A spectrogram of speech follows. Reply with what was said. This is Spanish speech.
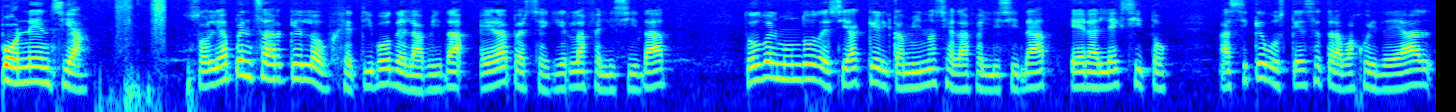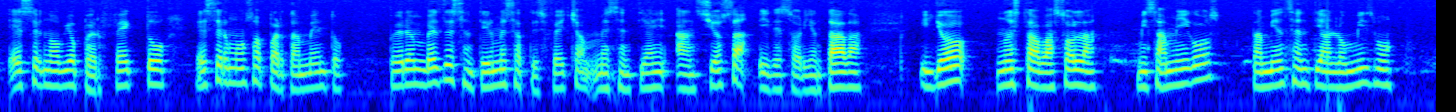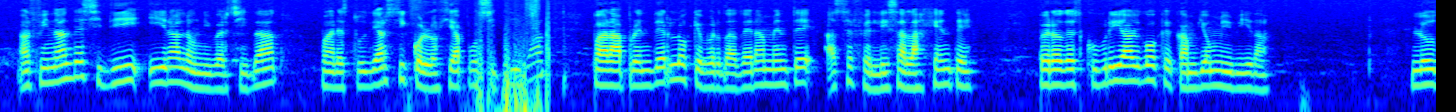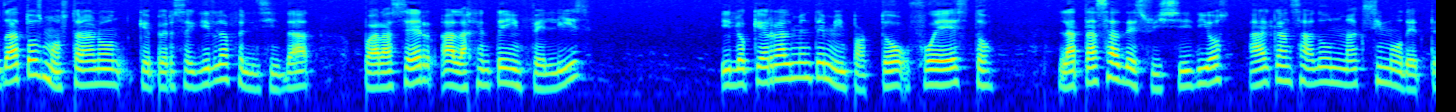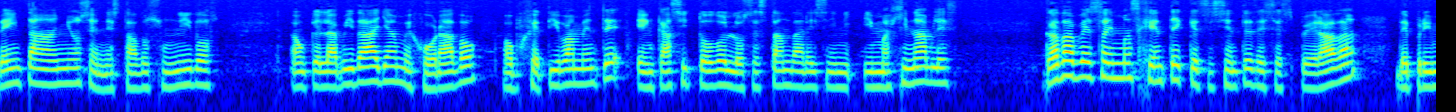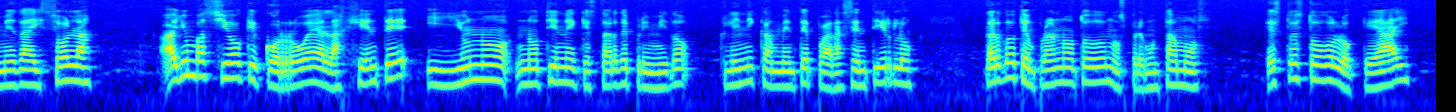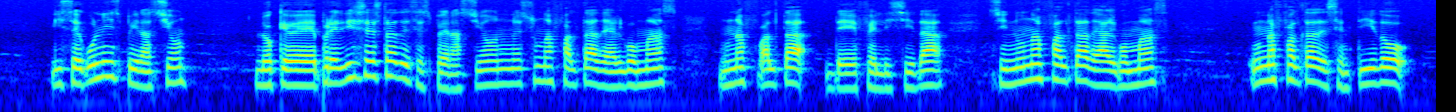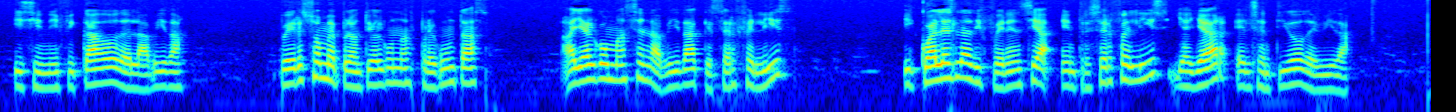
Ponencia. Solía pensar que el objetivo de la vida era perseguir la felicidad. Todo el mundo decía que el camino hacia la felicidad era el éxito. Así que busqué ese trabajo ideal, ese novio perfecto, ese hermoso apartamento. Pero en vez de sentirme satisfecha, me sentía ansiosa y desorientada. Y yo no estaba sola. Mis amigos también sentían lo mismo. Al final decidí ir a la universidad para estudiar psicología positiva, para aprender lo que verdaderamente hace feliz a la gente, pero descubrí algo que cambió mi vida. Los datos mostraron que perseguir la felicidad para hacer a la gente infeliz y lo que realmente me impactó fue esto. La tasa de suicidios ha alcanzado un máximo de 30 años en Estados Unidos, aunque la vida haya mejorado objetivamente en casi todos los estándares imaginables. Cada vez hay más gente que se siente desesperada, deprimida y sola. Hay un vacío que corroe a la gente y uno no tiene que estar deprimido clínicamente para sentirlo. Tardo o temprano todos nos preguntamos, ¿esto es todo lo que hay? Y según la inspiración, lo que predice esta desesperación es una falta de algo más, una falta de felicidad, sin una falta de algo más, una falta de sentido y significado de la vida. Pero eso me planteó algunas preguntas. ¿Hay algo más en la vida que ser feliz? ¿Y cuál es la diferencia entre ser feliz y hallar el sentido de vida?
